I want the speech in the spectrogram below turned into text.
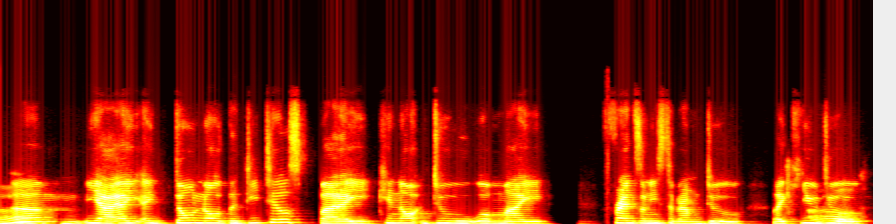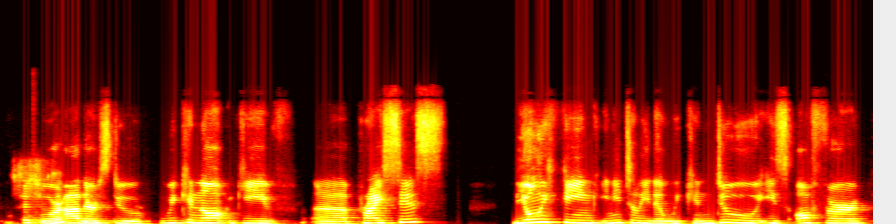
Oh. Um, yeah, I, I don't know the details, but I cannot do what my friends on Instagram do, like you oh, do or others do. We cannot give uh, prices. The only thing in Italy that we can do is offer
